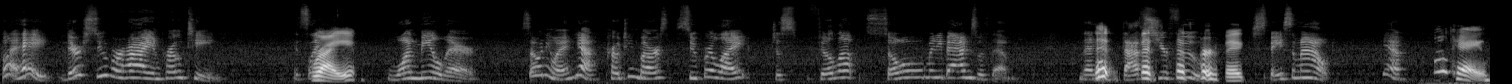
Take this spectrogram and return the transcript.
But hey, they're super high in protein. It's like right. one meal there. So anyway, yeah, protein bars, super light. Just fill up so many bags with them. Then That- that's, that's, your that's food. perfect. Space them out. Yeah. Okay,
